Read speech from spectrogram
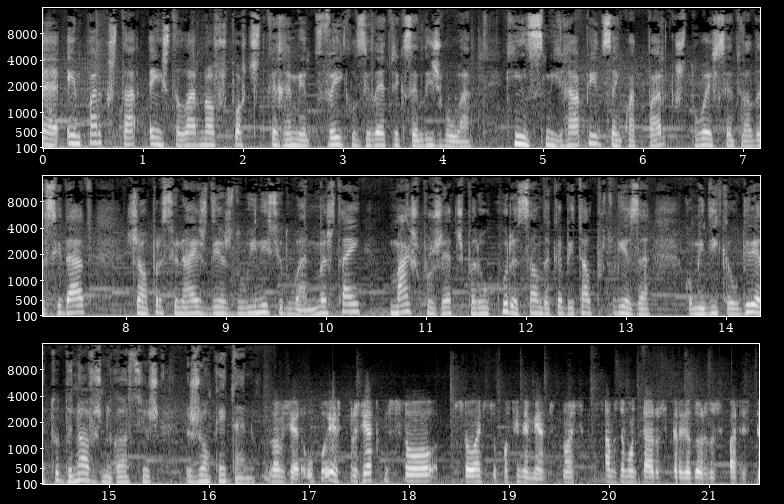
A Emparque está a instalar novos postos de carregamento de veículos elétricos em Lisboa. 15 semi-rápidos em quatro parques do eixo central da cidade, já operacionais desde o início do ano, mas tem mais projetos para o coração da capital portuguesa, como indica o diretor de novos negócios, João Caetano. Vamos ver, este projeto começou, começou antes do confinamento. Nós começámos a montar os carregadores nos parques de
